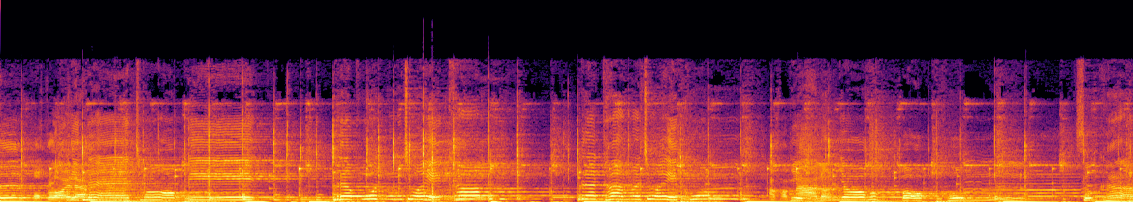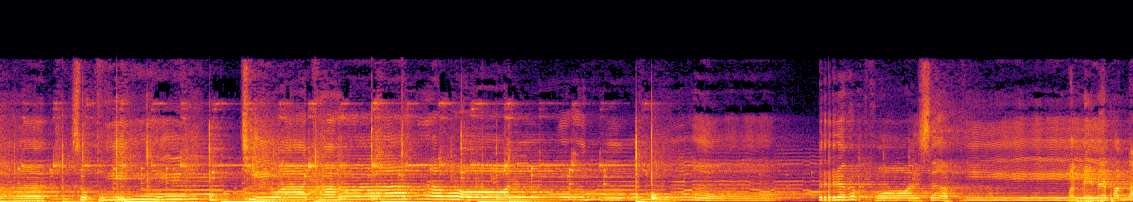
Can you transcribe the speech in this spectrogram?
น600แล้วมีแต่โชคดีพระพุทธช่วยคำพระธรรมช่วยคุ้มเอาข้างหน้าหน่อยจิตโยกปกคุม สุขังสุขี ชีวาทาวรรับพรสัพพีมันมีแม่พันไต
